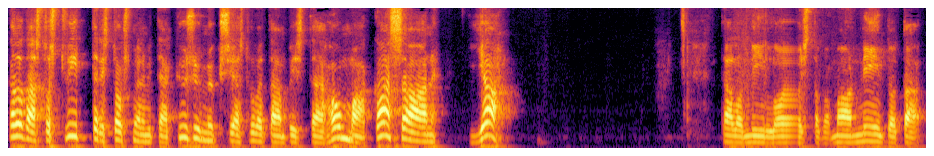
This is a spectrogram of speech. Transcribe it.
katsotaan tuosta Twitteristä, onko meillä mitään kysymyksiä, sitten ruvetaan pistää hommaa kasaan, ja täällä on niin loistava. Mä oon niin tota,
